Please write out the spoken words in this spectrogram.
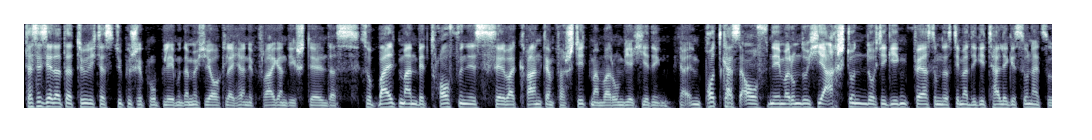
Das ist ja natürlich das typische Problem. Und da möchte ich auch gleich eine Frage an dich stellen, dass sobald man betroffen ist, selber krank, dann versteht man, warum wir hier den, ja, einen Podcast aufnehmen, warum du hier acht Stunden durch die Gegend fährst, um das Thema digitale Gesundheit zu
